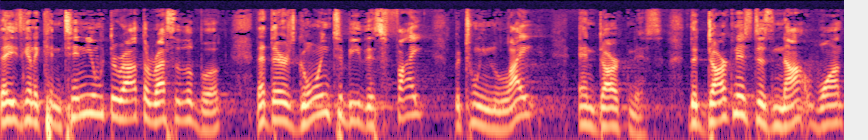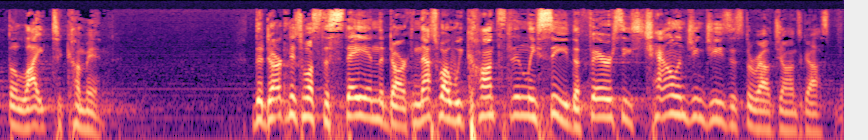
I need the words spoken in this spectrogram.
that he's going to continue throughout the rest of the book that there's going to be this fight between light and darkness. The darkness does not want the light to come in. The darkness wants to stay in the dark. And that's why we constantly see the Pharisees challenging Jesus throughout John's gospel.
